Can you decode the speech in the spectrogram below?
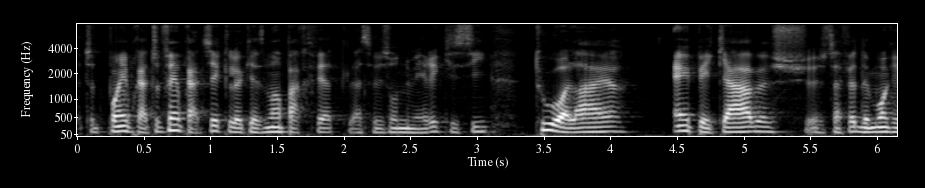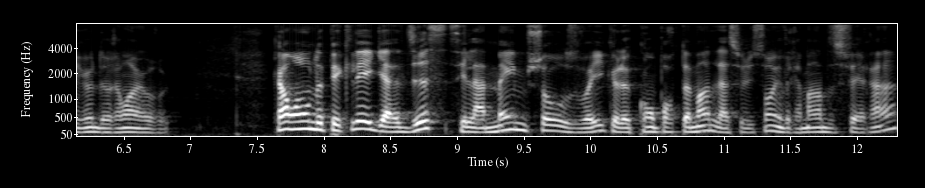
à toute, toute fin pratique, quasiment parfaite. La solution numérique ici, tout a l'air impeccable. Ça fait de moi quelqu'un de vraiment heureux. Quand mon nombre de piclets égale 10, c'est la même chose. Vous voyez que le comportement de la solution est vraiment différent.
